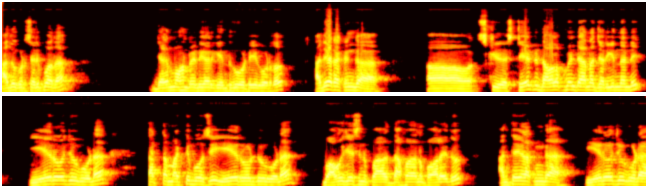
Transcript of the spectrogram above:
అది ఒకటి సరిపోదా? జగన్మోహన్ రెడ్డి గారికి ఎందుకు ఓటు వేయకూడదు? అదే రకంగా స్టేట్ డెవలప్మెంట్ ఏమైనా జరిగిందండి? ఏ రోజు కూడా తట్ట మట్టి పోసి ఏ రోడ్డు కూడా బాగు చేసిన పా దఫాను పోలేదు. అంతే రకంగా ఏ రోజు కూడా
